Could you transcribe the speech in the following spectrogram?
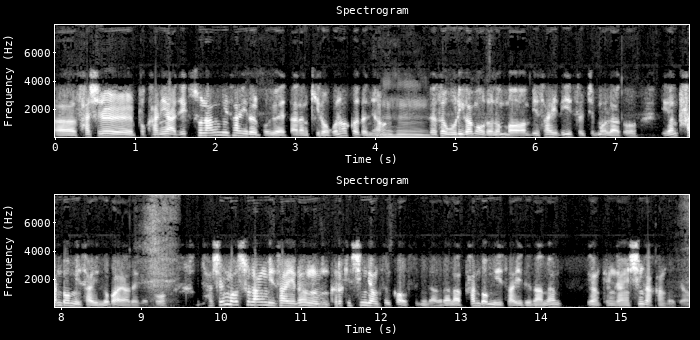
어, 사실 북한이 아직 순항 미사일을 보유했다는 기록은 없거든요. 음흠. 그래서 우리가 모르는 뭐 미사일이 있을지 몰라도 이건 탄도 미사일로 봐야 되겠고 사실 뭐 순항 미사일은 그렇게 신경 쓸 거 없습니다. 그러나 탄도 미사일이라면 이건 굉장히 심각한 거죠.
